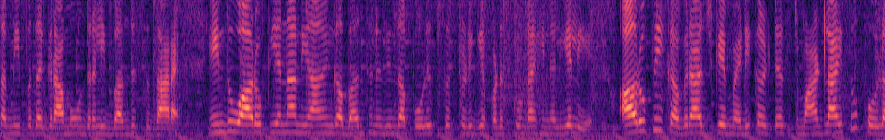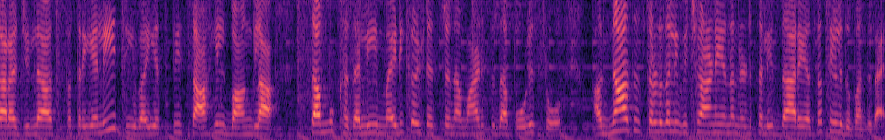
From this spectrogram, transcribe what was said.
ಸಮೀಪದ ಗ್ರಾಮವೊಂದರಲ್ಲಿ ಬಂಧಿಸಿದ್ದಾರೆ. ಇಂದು ಆರೋಪಿಯನ್ನ ನ್ಯಾಯಾಂಗ ಬಂಧನದಿಂದ ಪೊಲೀಸ್ ಕಸ್ಟಡಿಗೆ ಪಡೆದುಕೊಂಡ ಹಿನ್ನೆಲೆಯಲ್ಲಿ ಆರೋಪಿ ಕವಿರಾಜ್ಗೆ ಮೆಡಿಕಲ್ ಟೆಸ್ಟ್ ಮಾಡಲಾಯಿತು. ಕೋಲಾರ ಜಿಲ್ಲಾ ಆಸ್ಪತ್ರೆಯಲ್ಲಿ ಡಿವೈಎಸ್ಪಿ ಸಾಹಿಲ್ ಬಾಂಗ್ಲಾ ಸಮ್ಮುಖದಲ್ಲಿ ಮೆಡಿಕಲ್ ಟೆಸ್ಟ್ ಅನ್ನು ಮಾಡಿಸಿದ ಪೊಲೀಸರು ಅಜ್ಞಾತ ಸ್ಥಳದಲ್ಲಿ ವಿಚಾರಣೆಯನ್ನು ನಡೆಸಲಿದ್ದಾರೆ ಅಂತ ತಿಳಿದು ಬಂದಿದೆ.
